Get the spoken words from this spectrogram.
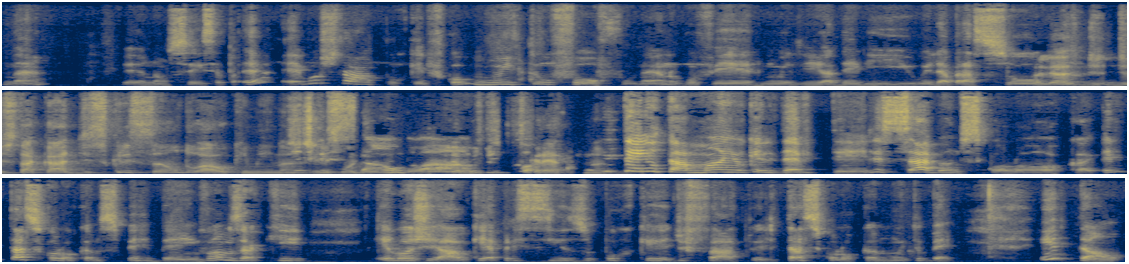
né? Eu não sei se é, é, é, gostar, porque ele ficou muito fofo né, no governo, ele aderiu, ele abraçou. Aliás, de, destacar a descrição do Alckmin, né? Descrição do Alckmin. É muito discreto. Né? Ele tem o tamanho que ele deve ter, ele sabe onde se coloca, ele está se colocando super bem. Vamos aqui elogiar o que é preciso, porque, de fato, ele está se colocando muito bem. Então,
